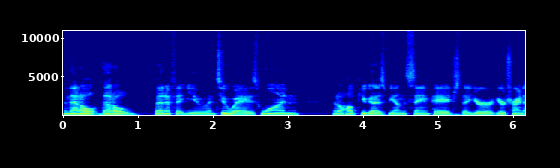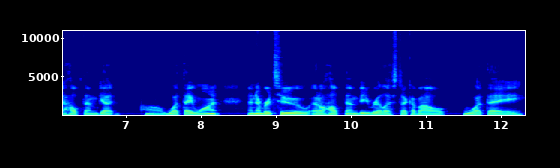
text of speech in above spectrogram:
And that'll that'll benefit you in two ways. One, it'll help you guys be on the same page that you're you're trying to help them get uh, what they want. And number two, it'll help them be realistic about what they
